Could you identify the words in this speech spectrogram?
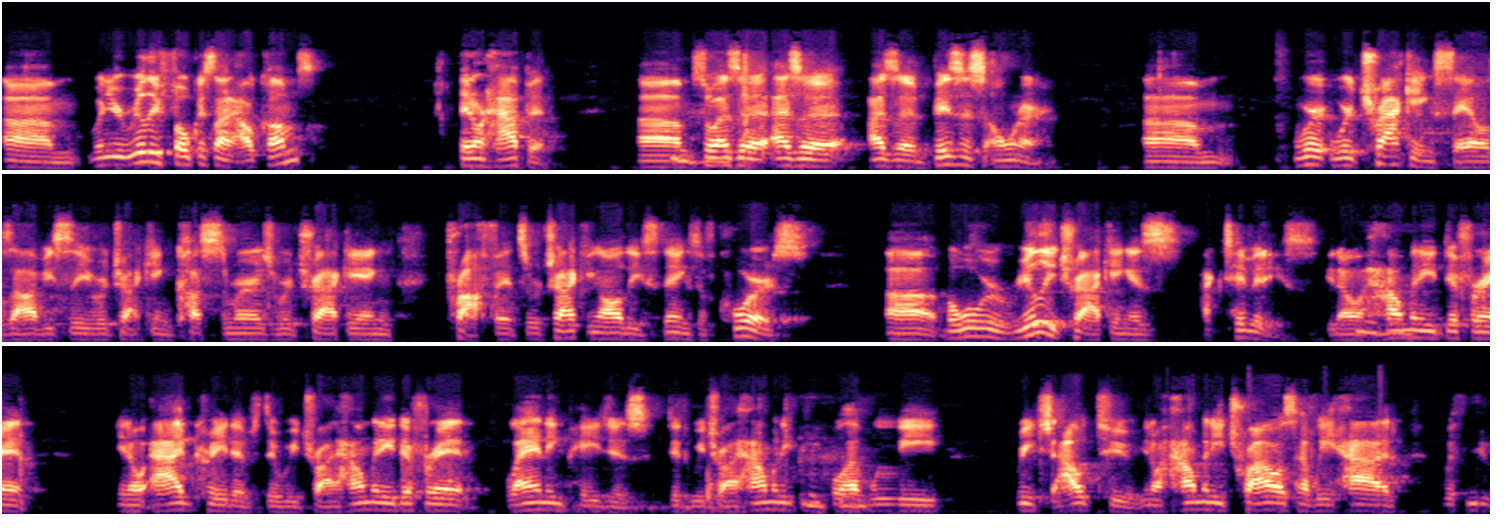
um, when you're really focus on outcomes, they don't happen. Um, mm-hmm. So as a as a as a business owner, um, we're we're tracking sales. Obviously, we're tracking customers. We're tracking profits. We're tracking all these things, of course. Uh, but what we're really tracking is activities. You know, mm-hmm. how many different you know ad creatives did we try how many different landing pages did we try how many people have mm-hmm. we reached out to you know how many trials have we had with new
